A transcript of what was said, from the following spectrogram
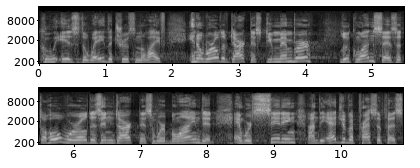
who is the way, the truth, and the life, in a world of darkness. Do you remember? Luke 1 says that the whole world is in darkness and we're blinded and we're sitting on the edge of a precipice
